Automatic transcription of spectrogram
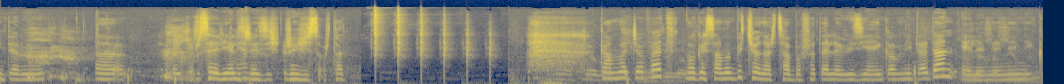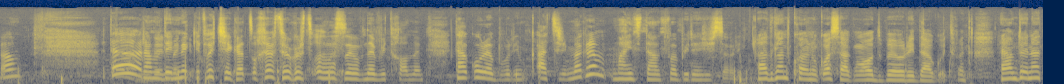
ინტერვიუ სერიალის რეჟისორთან. გამარჯობათ, მოგესალმებით ჩვენ არც საბავშვო ტელევიზია ინკოგნიტოდან, ელენე ნინიკო. და რამოდენიმე კითხვით შეგაწუხებთ, როგორც ყველას ეუბნებით ხოლმე. დაკურებული მკაცრი, მაგრამ მაინც დამთმობი რეჟისორი. რადგან თქვენ უკვე საკმაოდ ბევრი დაგვითმეთ. რამდენად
